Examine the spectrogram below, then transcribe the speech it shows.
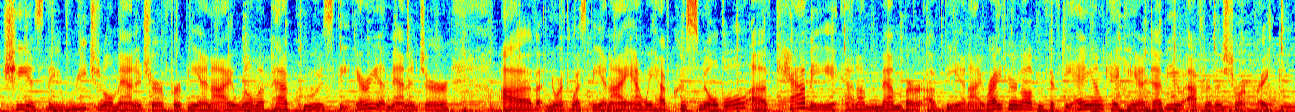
She is the regional manager for BNI. Wilma Peck, who is the area manager of Northwest BNI, and we have Chris Noble of Cabby and a member of BNI right here in 1150 AM KKNW after this short break.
